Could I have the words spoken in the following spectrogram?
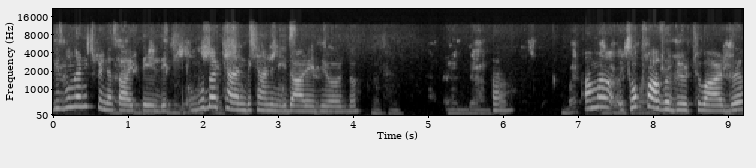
Biz bunların hiçbirine sahip değildik. Bu da kendi kendini idare ediyordu. Ama çok fazla dürtü vardı.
